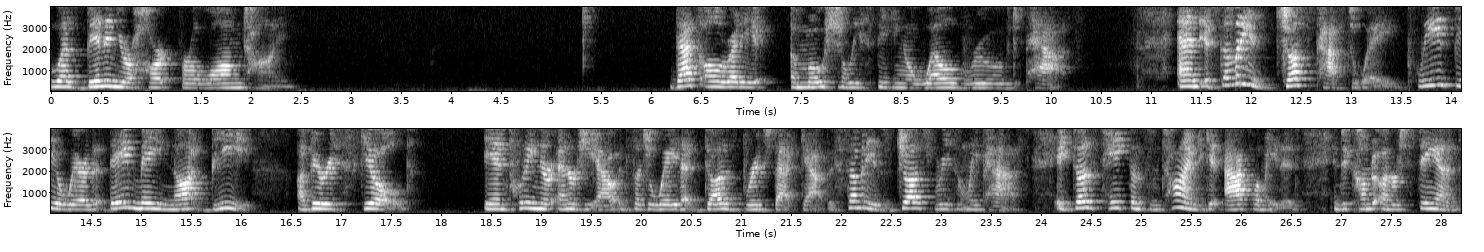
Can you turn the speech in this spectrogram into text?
who has been in your heart for a long time. That's already, emotionally speaking, a well grooved path. And if somebody has just passed away, please be aware that they may not be a very skilled in putting their energy out in such a way that does bridge that gap. If somebody has just recently passed, it does take them some time to get acclimated and to come to understand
